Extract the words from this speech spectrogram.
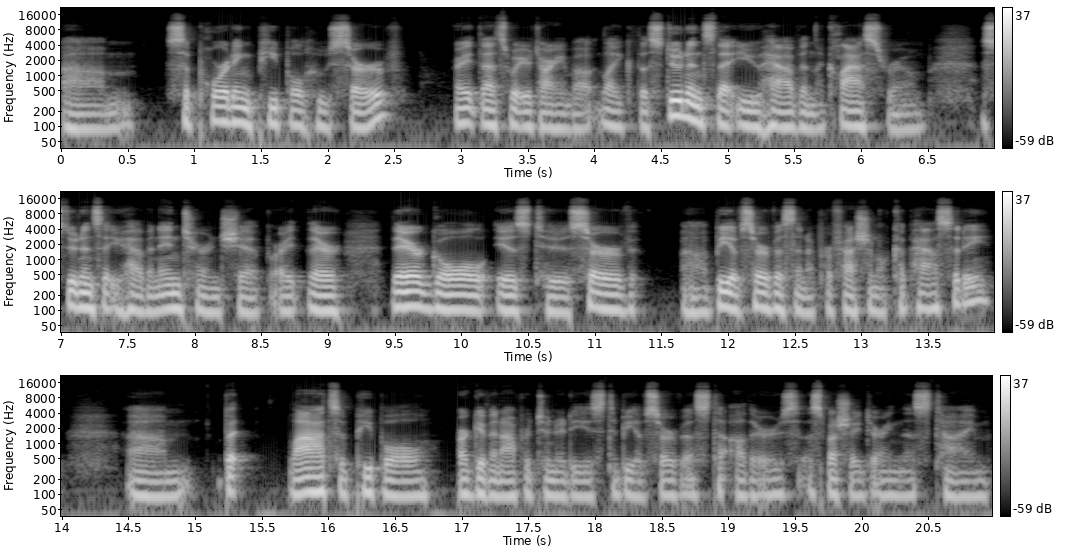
um, supporting people who serve right? That's what you're talking about. Like the students that you have in the classroom, the students that you have an internship, right? Their their goal is to serve, uh, be of service in a professional capacity. Um, but lots of people are given opportunities to be of service to others, especially during this time.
